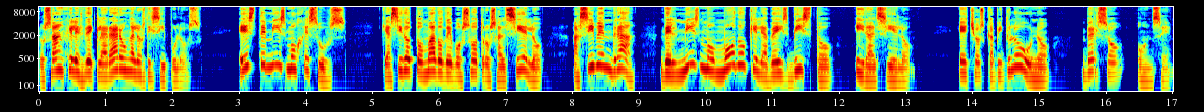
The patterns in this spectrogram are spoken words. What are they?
los ángeles declararon a los discípulos, Este mismo Jesús, que ha sido tomado de vosotros al cielo, así vendrá del mismo modo que le habéis visto ir al cielo. Hechos capítulo 1, verso 11.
